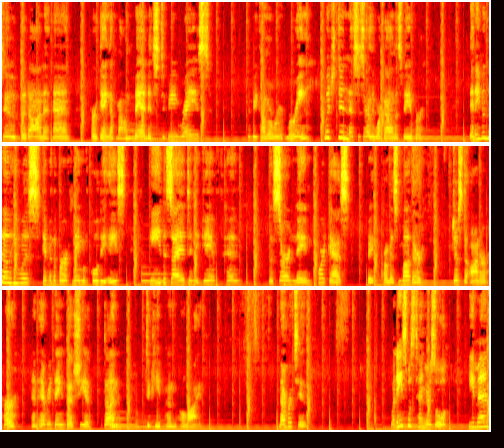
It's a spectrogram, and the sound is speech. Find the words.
to Dadan and her gang of mountain bandits to be raised to become a marine, which didn't necessarily work out in his favor. And even though he was given the birth name of Gol D. Ace, he decided to give him the surname Portgas from his mother just to honor her and everything that she had done to keep him alive. Number two. When Ace was 10 years old, he met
